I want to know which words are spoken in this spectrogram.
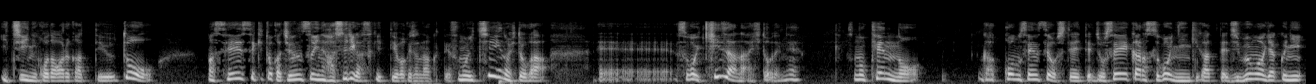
1位にこだわるかっていうと、まあ、成績とか純粋に走りが好きっていうわけじゃなくて、その1位の人が、えー、すごいキザな人でね、その県の学校の先生をしていて、女性からすごい人気があって、自分は逆に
